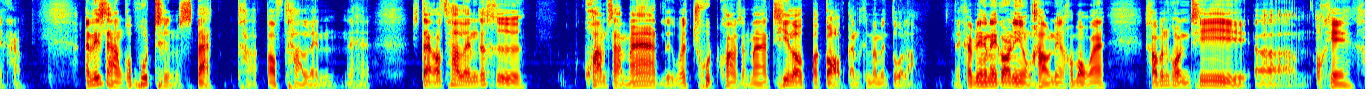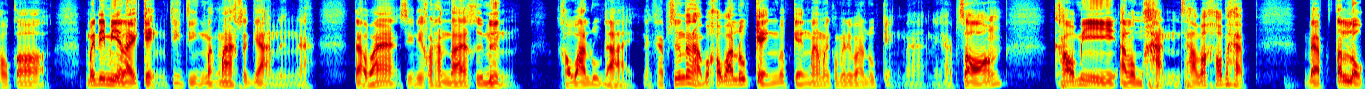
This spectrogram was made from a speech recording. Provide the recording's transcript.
นะครับอันที่สามก็พูดถึง stack of talent นะฮะ stack of talent ก็คือความสามารถหรือว่าชุดความสามารถที่เราประกอบกันขึ้นมาเป็นตัวเรานะครับอย่างในกรณีของเขาเนี่ยเขาบอกว่าเขาเป็นคนที่โอเคเขาก็ไม่ได้มีอะไรเก่งจริง ๆ มาก ๆ สักอย่างหนึ่งนะแต่ว่าสิ่งที่เขาทำได้ก็คือหนึ่ง เขาวาดรูปได้นะครับ ซึ่งถ้าถามว่าเขาวาดรูปเก่งแบบเก่งมากมันก็ไม่ได้วาดรูปเก่งมากนะครับสองเขามีอารมณ์ขัน ถามว่าเขาแบบแบบตลก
